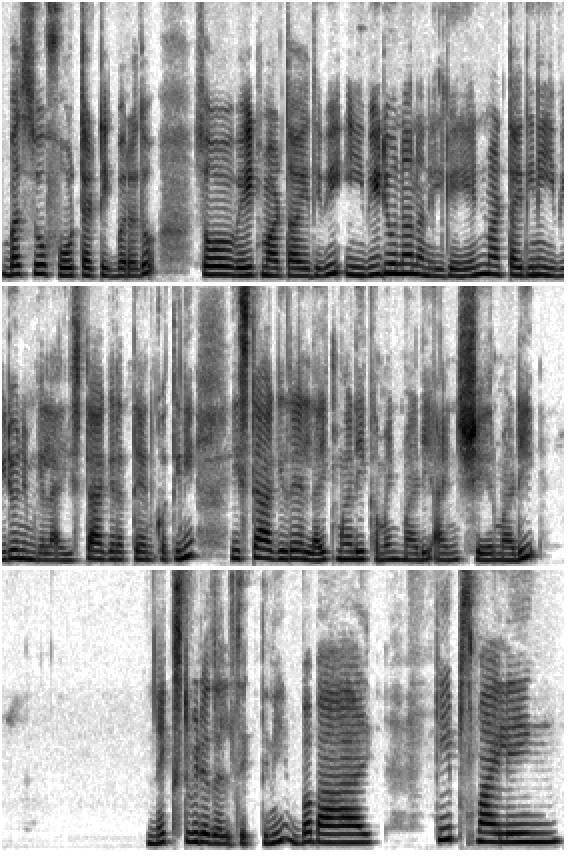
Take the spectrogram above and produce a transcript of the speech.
ಬಸ್ಸು ಫೋರ್ ತರ್ಟಿಗೆ ಬರೋದು. ಸೊ ವೆಯ್ಟ್ ಮಾಡ್ತಾ ಇದ್ದೀವಿ. ಈ ವಿಡಿಯೋನ ನಾನು ಇಲ್ಲಿಗೆ ಏನು ಮಾಡ್ತಾ ಇದ್ದೀನಿ. ಈ ವಿಡಿಯೋ ನಿಮಗೆಲ್ಲ ಇಷ್ಟ ಆಗಿರುತ್ತೆ ಅನ್ಕೋತೀನಿ. ಇಷ್ಟ ಆಗಿದರೆ ಲೈಕ್ ಮಾಡಿ, ಕಮೆಂಟ್ ಮಾಡಿ ಆ್ಯಂಡ್ ಶೇರ್ ಮಾಡಿ. ನೆಕ್ಸ್ಟ್ ವಿಡಿಯೋದಲ್ಲಿ ಸಿಗ್ತೀನಿ. ಬಾಯ್ ಕೀಪ್ ಸ್ಮೈಲಿಂಗ್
